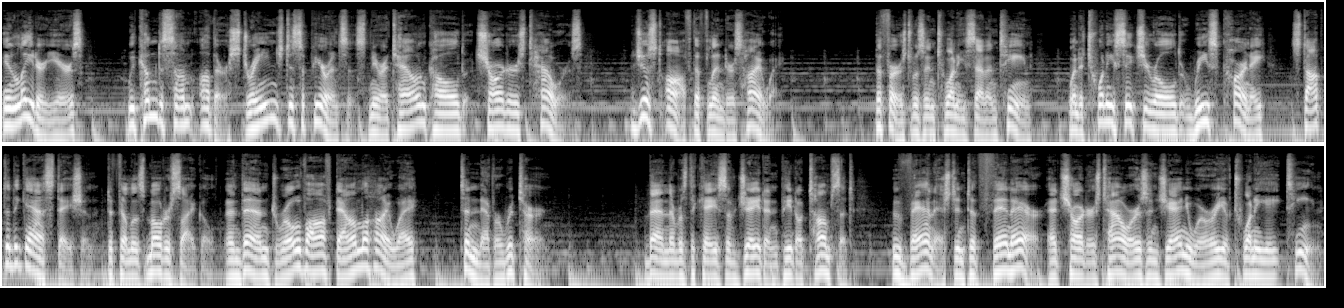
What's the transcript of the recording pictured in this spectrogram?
In later years, we come to some other strange disappearances near a town called Charters Towers, just off the Flinders Highway. The first was in 2017 when a 26-year-old Reese Carney stopped at a gas station to fill his motorcycle and then drove off down the highway to never return. Then there was the case of Jaden Penno Thompson, who vanished into thin air at Charters Towers in January of 2018.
